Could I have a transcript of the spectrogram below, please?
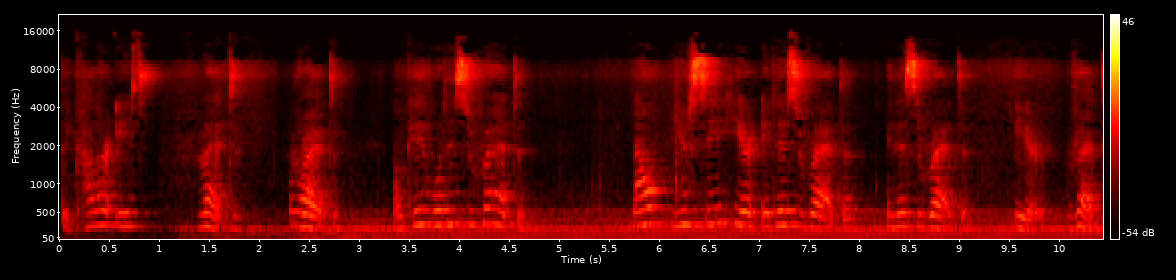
The color is red. Red. Red. Okay. What is red? Now you see here it is red. It is red. Here. Red.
